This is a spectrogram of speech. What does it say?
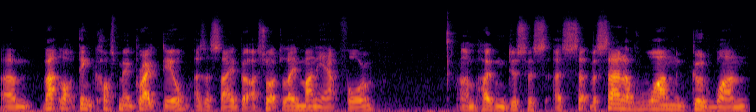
um, that lot didn't cost me a great deal, as I say, but I had to lay money out for them. I'm hoping just a, the sale of one good one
